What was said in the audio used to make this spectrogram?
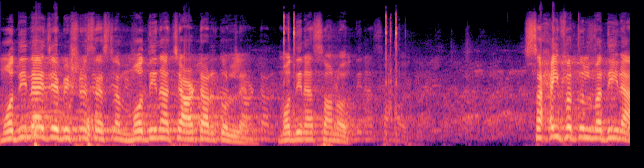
মদিনায় যে বিষ্ণু ইসলাম মদিনা চার্টার করলেন। মদিনা সনদ। সাহিফাতুল মদিনা।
